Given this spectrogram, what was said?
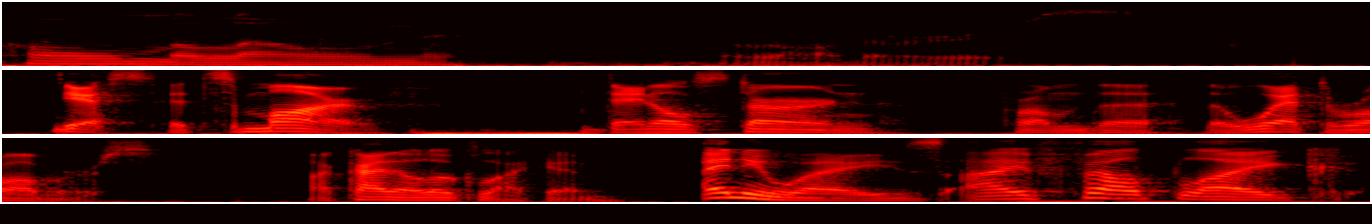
Home Alone Robbers. Yes, it's Marv. Daniel Stern from the the Wet Robbers. I kind of look like him. Anyways, I felt like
